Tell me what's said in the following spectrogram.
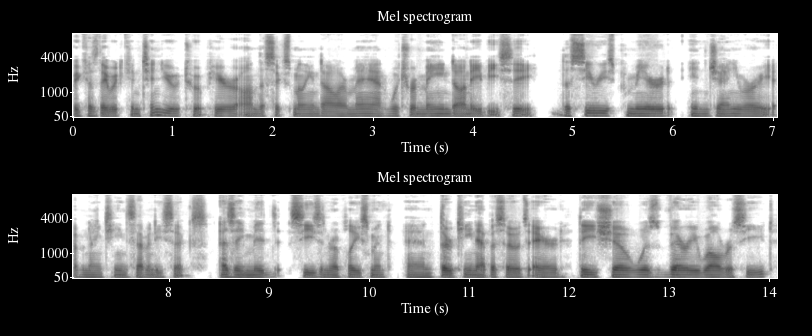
because they would continue to appear on The Six Million Dollar Man, which remained on ABC. The series premiered in January of 1976 as a mid season replacement, and 13 episodes aired. The show was very well received.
